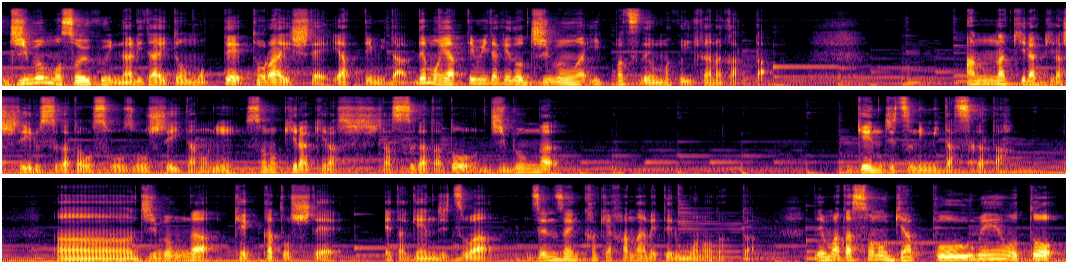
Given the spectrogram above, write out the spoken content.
自分もそういう風になりたいと思ってトライしてやってみた。でもやってみたけど、自分は一発でうまくいかなかった。あんなキラキラしている姿を想像していたのに、そのキラキラした姿と自分が現実に見た姿、あ自分が結果として得た現実は全然かけ離れてるものだった。で、またそのギャップを埋めようと、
